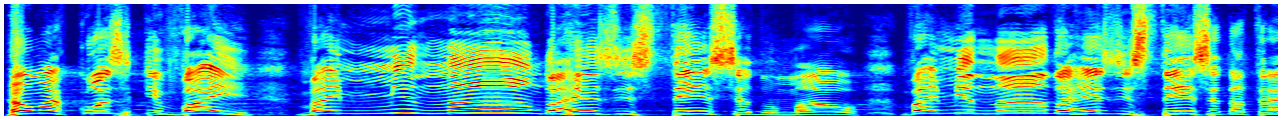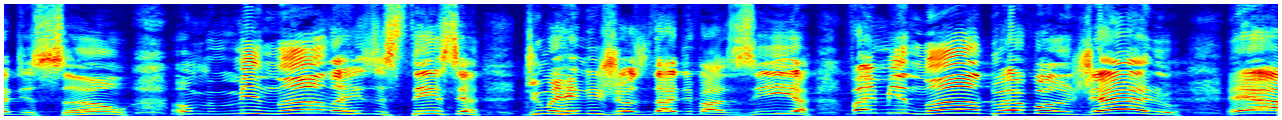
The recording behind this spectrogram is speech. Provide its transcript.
É uma coisa que vai, vai minando a resistência do mal, vai minando a resistência da tradição, minando a resistência de uma religiosidade vazia, vai minando o Evangelho, é a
